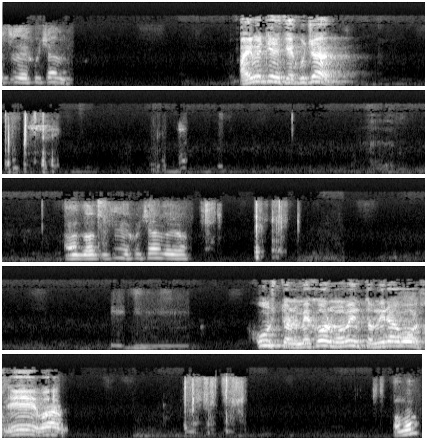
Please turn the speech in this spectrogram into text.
Estoy escuchando. Ahí me tienes que escuchar. Ah, no te estoy escuchando yo. Justo en el mejor momento, mira vos, eh, va. ¿Cómo?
